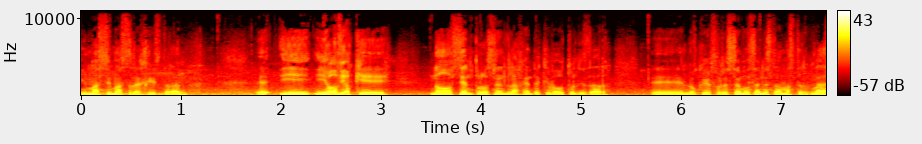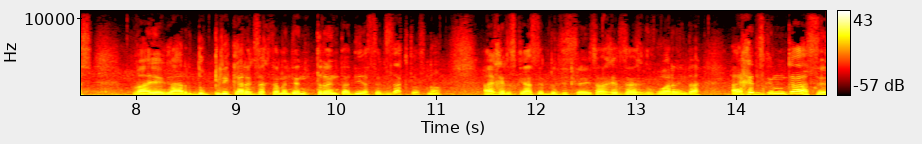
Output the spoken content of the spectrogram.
y más y más registran. Eh, y, obvio que no 100% de la gente que va a utilizar eh, lo que ofrecemos en esta masterclass va a llegar a duplicar exactamente en 30 días exactos, ¿no? Hay gente que hace 26, hay gente que hace 40, hay gente que nunca hace,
